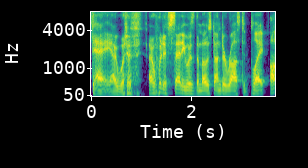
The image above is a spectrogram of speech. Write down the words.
day, I would have I would have said he was the most under rostered play uh,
